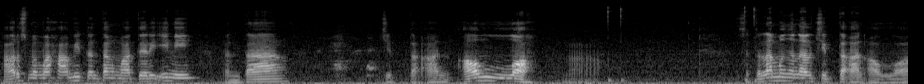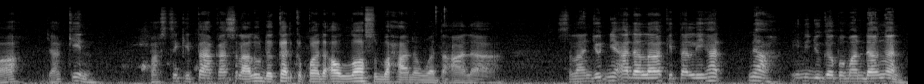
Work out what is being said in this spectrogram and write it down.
harus memahami tentang materi ini. Tentang ciptaan Allah. Setelah mengenal ciptaan Allah, yakin pasti kita akan selalu dekat kepada Allah Subhanahu wa taala. Selanjutnya adalah kita lihat, nah ini juga pemandangan.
